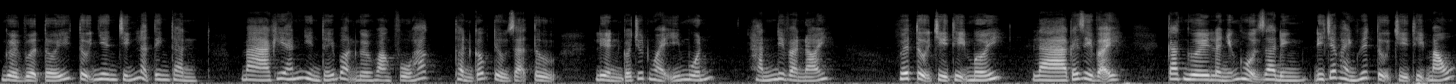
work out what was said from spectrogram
Người vừa tới tự nhiên chính là tinh thần, mà khi hắn nhìn thấy bọn người Hoàng Phù Hắc, thần cốc tiểu dạ tử, liền có chút ngoài ý muốn. Hắn đi vào nói, huyết tự chỉ thị mới là cái gì vậy? Các ngươi là những hộ gia đình đi chấp hành huyết tự chỉ thị máu.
